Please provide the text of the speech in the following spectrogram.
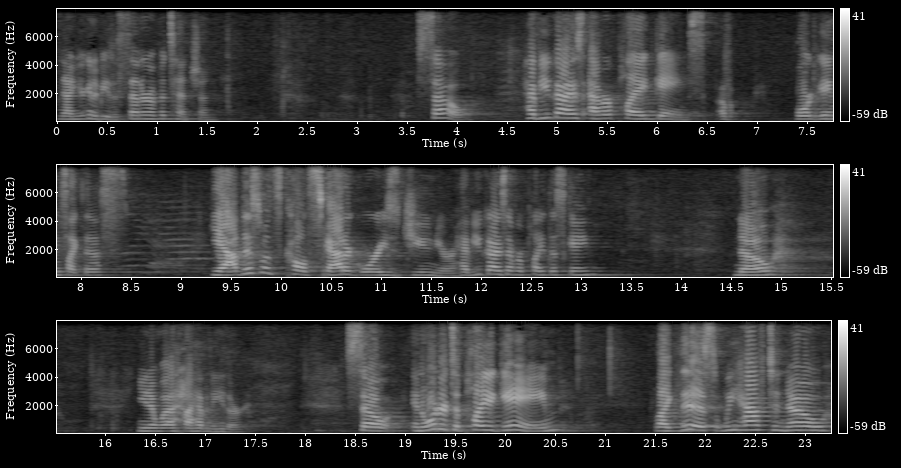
Now you're going to be the center of attention. So, have you guys ever played games, of board games like this? Yeah, this one's called Scattergories Junior. Have you guys ever played this game? No? You know what? I haven't either. So, in order to play a game like this, we have to know,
